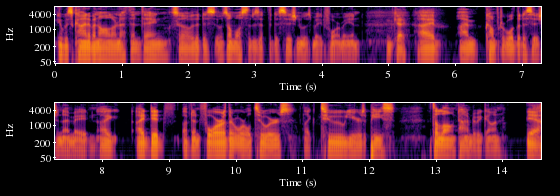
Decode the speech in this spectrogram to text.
it was kind of an all or nothing thing. So the, dec- it was almost as if the decision was made for me, and Okay. I I'm comfortable with the decision I made. I I did I've done four other world tours, like two years apiece. It's a long time to be gone. Yeah.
